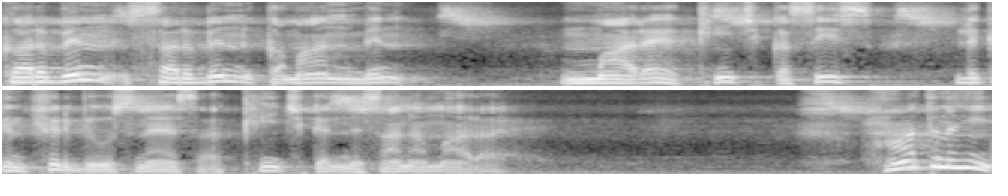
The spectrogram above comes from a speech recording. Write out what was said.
करबिन सरबिन कमान बिन, मारे, खींच, कसीस, लेकिन फिर भी उसने ऐसा खींच के निशाना मारा है। हाथ नहीं,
